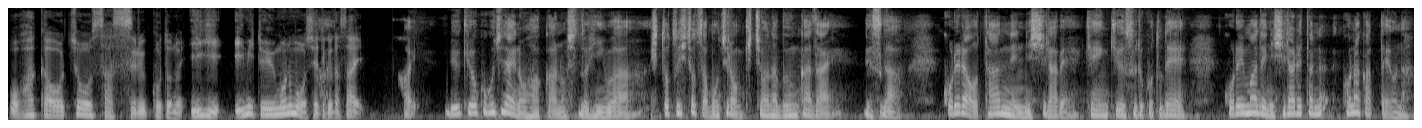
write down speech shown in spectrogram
お墓を調査することの意義意味というものも教えてください、はい、はい琉球王国時代のお墓の出土品は、一つ一つはもちろん貴重な文化財ですが、これらを丹念に調べ、研究することで、これまでに知られてこなかったような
